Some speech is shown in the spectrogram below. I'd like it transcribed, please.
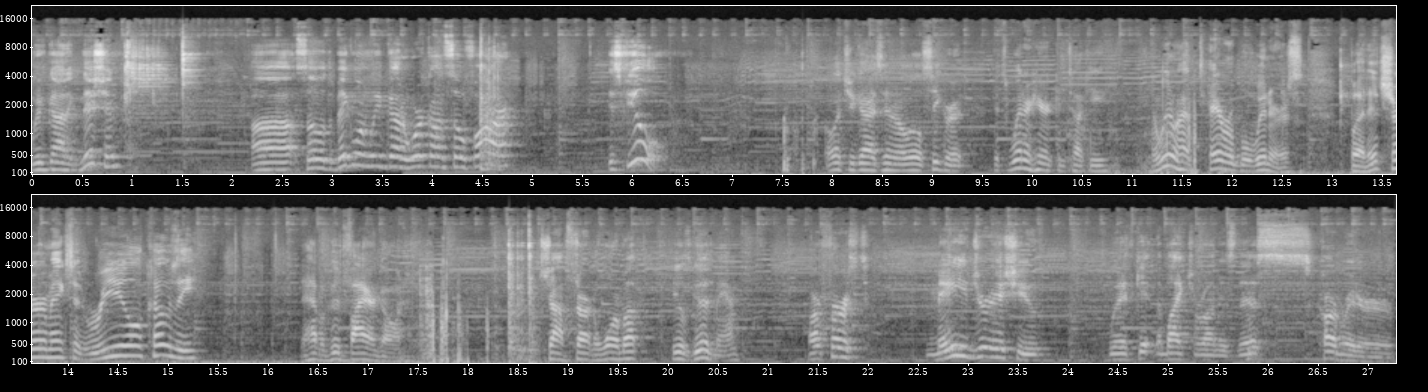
we've got ignition. Uh, so the big one we've got to work on so far is fuel. I'll let you guys in on a little secret. It's winter here in Kentucky, and we don't have terrible winters, but it sure makes it real cozy to have a good fire going. Shop's starting to warm up. Feels good, man. Our first major issue with getting the bike to run is this carburetor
